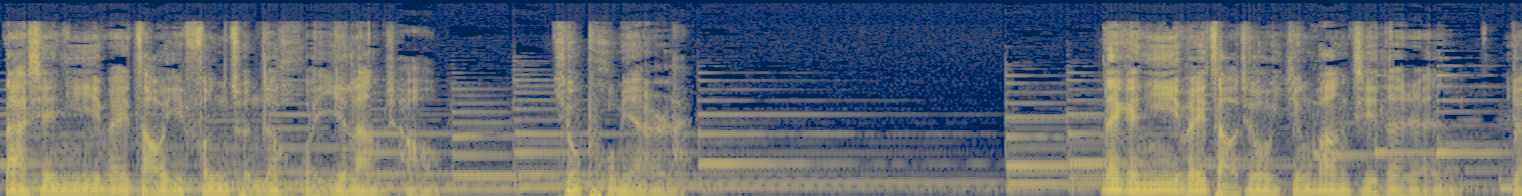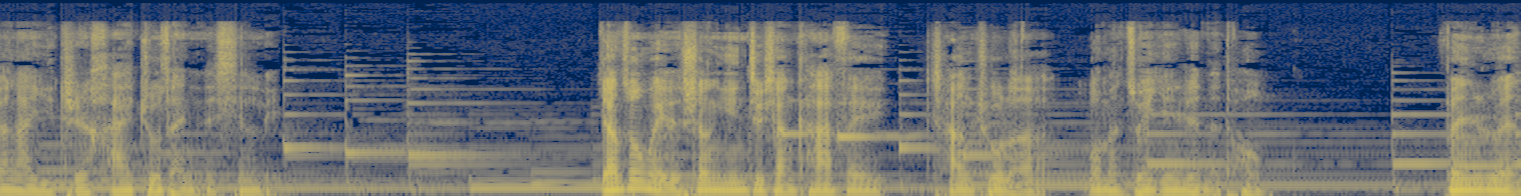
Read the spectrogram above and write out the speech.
那些你以为早已封存的回忆浪潮，又扑面而来。那个你以为早就已经忘记的人，原来一直还住在你的心里。杨宗纬的声音就像咖啡，唱出了我们最隐忍的痛，温润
